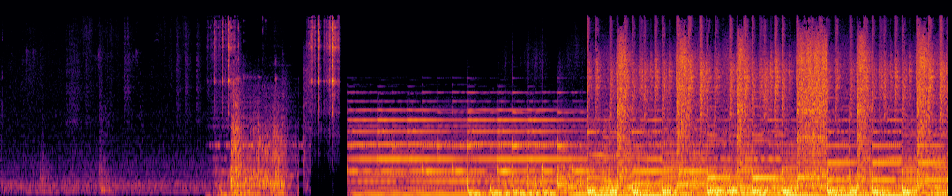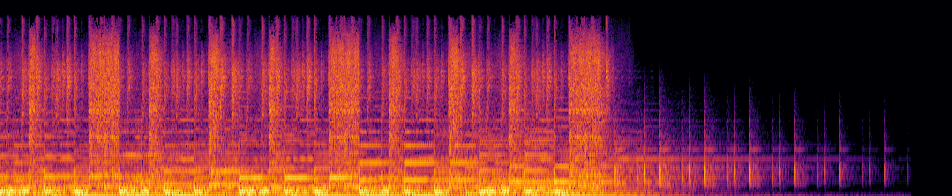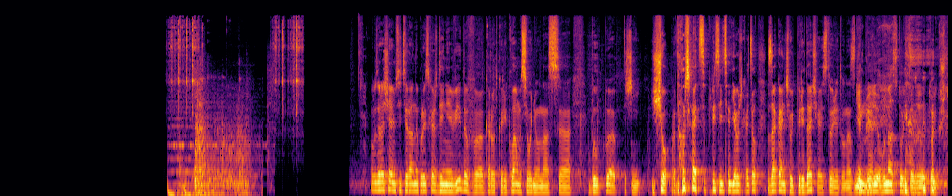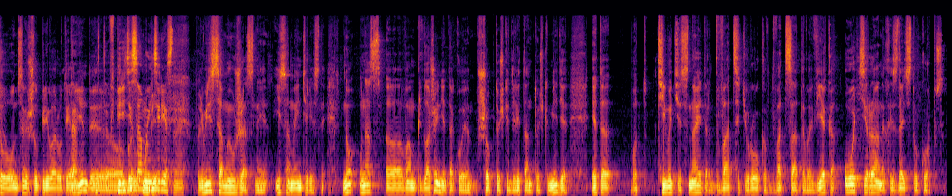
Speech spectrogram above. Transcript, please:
Возвращаемся, тираны происхождения видов. Э, короткая реклама. Сегодня у нас э, был, э, точнее, еще продолжается президент. Я уже хотел заканчивать передачу, а история-то у нас Нет, длинная. у нас только, только что он совершил переворот и Алленде. Впереди самое интересное. Впереди самые ужасные и самые интересные. Но у нас вам предложение такое, shop.diletant.media, это вот Тимоти Снайдер «20 уроков 20 века о тиранах» издательства «Корпус».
